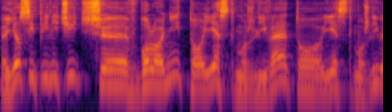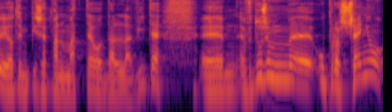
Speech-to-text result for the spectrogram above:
Josip Ilicic e, w Bolonii to jest możliwe, to jest możliwe i o tym pisze pan Matteo Dallavite. E, w dużym e, uproszczeniu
